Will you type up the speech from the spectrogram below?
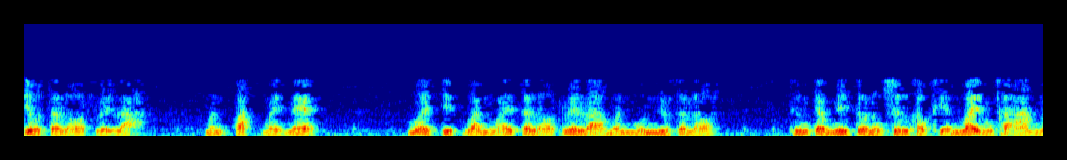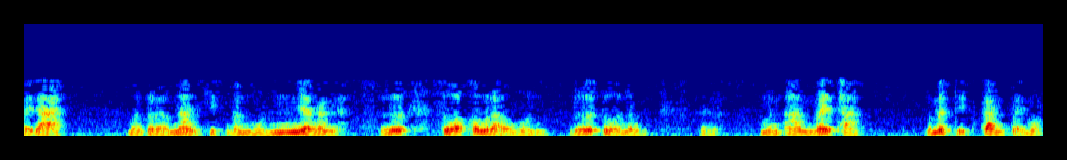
อยู่ตลอดเวลา มันปักไม่แน่ เมื่อจิตวันไหวตลอดเวลามันหมุนอยู่ตลอด ถึงจะมีตัวหนังสือเขาเขียนไว้มันก็อ่านไม่ได้ มันก็เรานั่งจิตมันหมุนอย่างนั้นแหละหรือตัวของเราหมุนหรือตัวนั้นมันอ่านไม่ทันมันไม่ติดกันไปหมด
